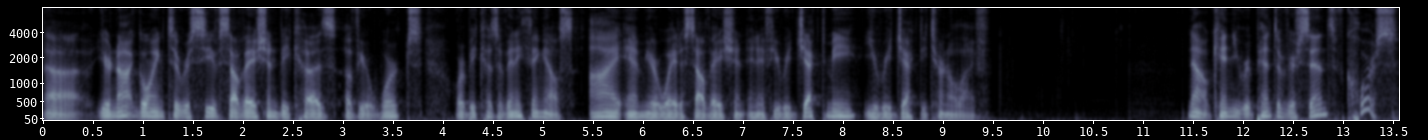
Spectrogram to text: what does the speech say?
Uh, you're not going to receive salvation because of your works or because of anything else. I am your way to salvation. And if you reject me, you reject eternal life. Now, can you repent of your sins? Of course.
